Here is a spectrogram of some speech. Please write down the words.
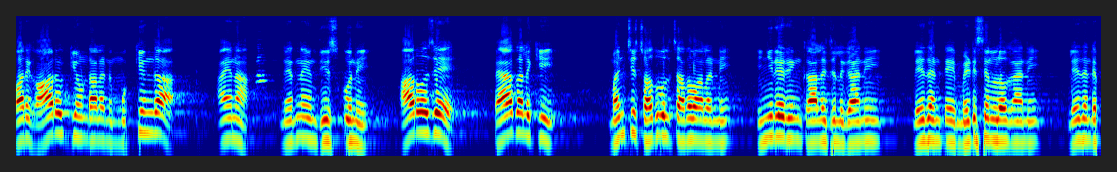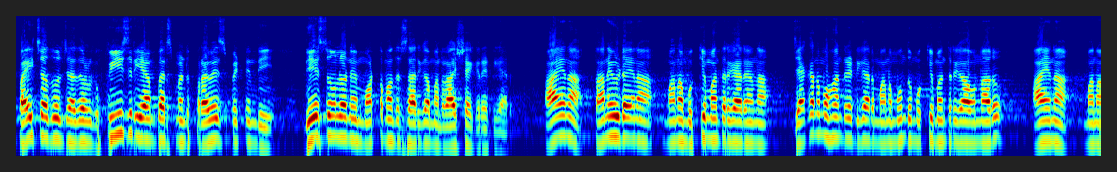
వారికి ఆరోగ్యం ఉండాలని ముఖ్యంగా ఆయన నిర్ణయం తీసుకుని ఆ రోజే పేదలకి మంచి చదువులు చదవాలని ఇంజనీరింగ్ కాలేజీలు కానీ లేదంటే మెడిసిన్లో కానీ లేదంటే పై చదువులు చదవాలకు ఫీజు రియంబర్స్మెంట్ ప్రవేశపెట్టింది దేశంలోనే మొట్టమొదటిసారిగా మన రాజశేఖర రెడ్డి గారు. ఆయన తనయుడైన మన ముఖ్యమంత్రి గారైన జగన్మోహన్ రెడ్డి గారు మన ముందు ముఖ్యమంత్రిగా ఉన్నారు. ఆయన మన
